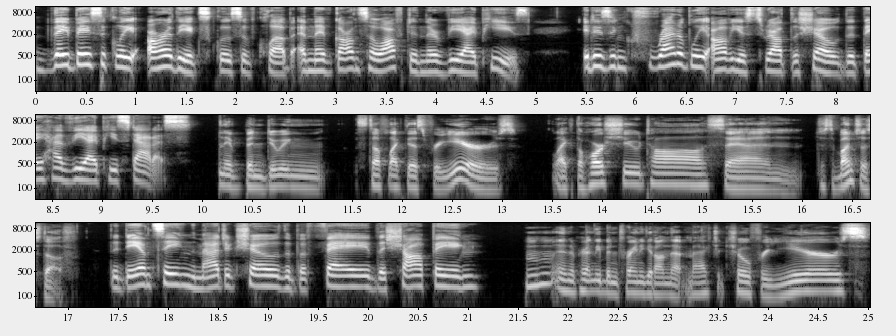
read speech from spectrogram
They basically are the exclusive club and they've gone so often they're VIPs. It is incredibly obvious throughout the show that they have VIP status. They've been doing stuff like this for years, like the horseshoe toss and just a bunch of stuff. The dancing, the magic show, the buffet, the shopping. hmm And apparently been trying to get on that magic show for years.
